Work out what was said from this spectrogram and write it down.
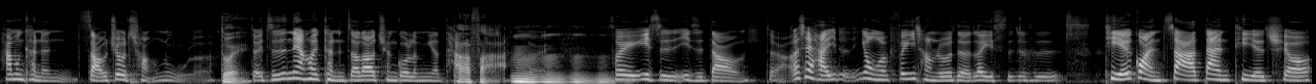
他们可能早就闯入了。对对，只是那样会可能遭到全国人民的挞伐。嗯嗯嗯嗯。所以一直一直到对啊，而且还用了非常多的类似，就是。铁管、炸弹、铁球，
